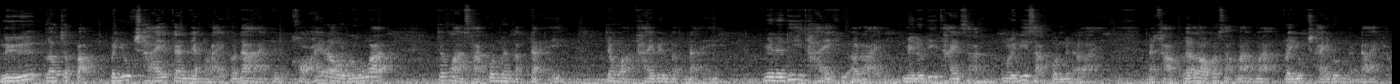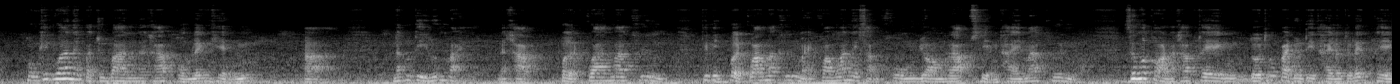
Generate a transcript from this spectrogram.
หรือเราจะปรับประยุกต์ใช้กันอย่างไรก็ได้ ขอให้เรารู้ว่าจังหวะสากลเป็นแบบไหน จังหวะไทยเป็นแบบไหน เมโลดี้ไทยคืออะไร เมโลดี้ไทยสากเมโลดี้สากลเป็นอะไรนะครับ แล้วเราก็สามารถมาประยุกต์ใช้ร่วมกันได้ครับ ผมคิดว่าในปัจจุบันนะครับ ผมเล็งเห็นอ่านักดนตรีรุ่นใหม่นะครับ เปิดกว้างมากขึ้น ที่นี้เปิดกว้างมากขึ้น หมายความว่าในสังคมยอมรับเสียงไทยมากขึ้น ซึ่งเมื่อก่อนนะครับเพลงโดยทั่วไปดนตรีไทยเราจะเล่นเพลง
